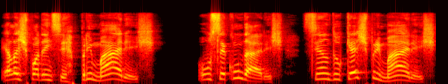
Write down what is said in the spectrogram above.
elas podem ser primárias ou secundárias, sendo que as primárias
